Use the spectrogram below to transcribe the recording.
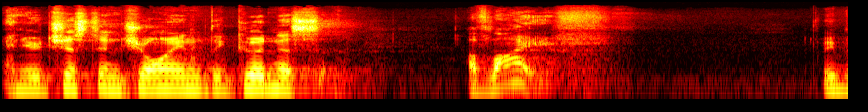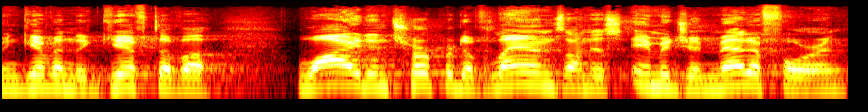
and you're just enjoying the goodness of life. We've been given the gift of a wide interpretive lens on this image and metaphor, and,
